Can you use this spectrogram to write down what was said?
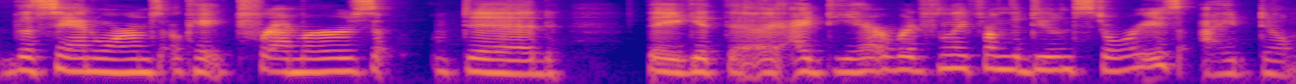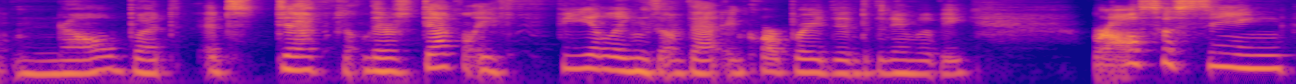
the sandworms, okay, Tremors did they get the idea originally from the Dune stories? I don't know, but it's definitely there's definitely feelings of that incorporated into the new movie. We're also seeing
